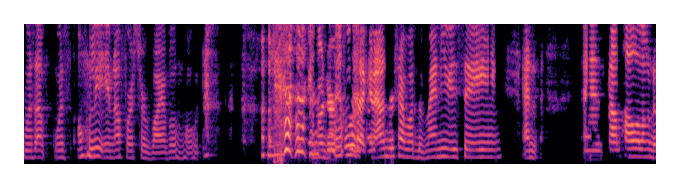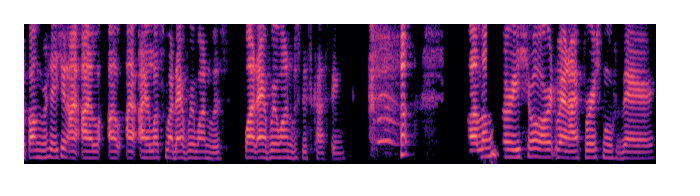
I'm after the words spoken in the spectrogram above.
was up was only enough for survival mode. I can order food. I can understand what the menu is saying, and and somehow along the conversation, I I I, I lost what everyone was what everyone was discussing. but long story short, when I first moved there,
